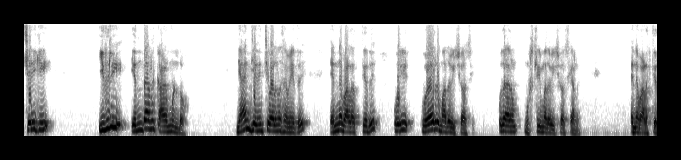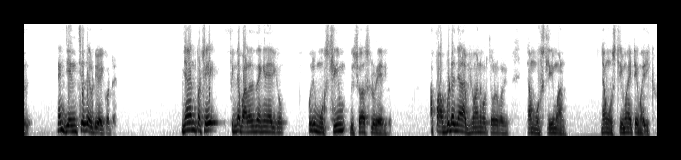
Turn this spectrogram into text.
ശരിക്ക് ഇതിൽ എന്താണ് കഴമ്പുണ്ടോ? ഞാൻ ജനിച്ചു വളർന്ന സമയത്ത് എന്നെ വളർത്തിയത് ഒരു വേറൊരു മതവിശ്വാസി. ഉദാഹരണം മുസ്ലിം മതവിശ്വാസിയാണ് എന്നെ വളർത്തിയത്. ഞാൻ ജനിച്ചത് എവിടെയോ ആയിക്കോട്ടെ. ഞാൻ പക്ഷേ പിന്നെ വളരുന്നത് എങ്ങനെയായിരിക്കും? ഒരു മുസ്ലിം വിശ്വാസത്തിലൂടെ ആയിരിക്കും അപ്പോൾ അവിടെ ഞാൻ അഭിമാനം കൊടുത്തോടെ പറയും ഞാൻ മുസ്ലിമാണ്. ഞാൻ മുസ്ലിമായിട്ടേ മരിക്കും.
